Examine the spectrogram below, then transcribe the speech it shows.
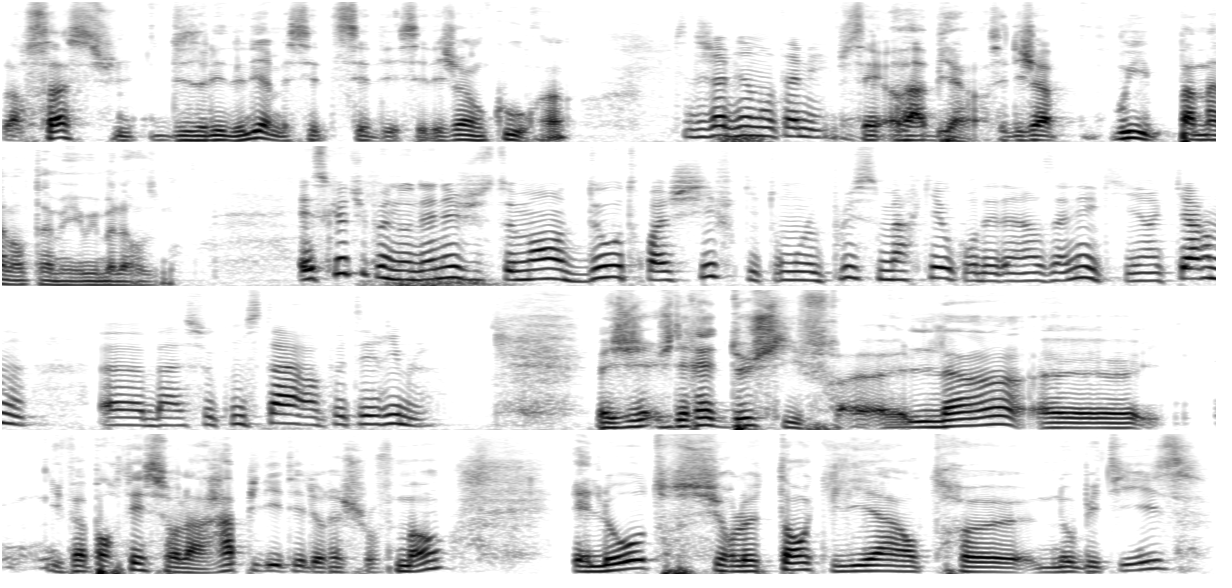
Alors ça, je suis désolé de le dire, mais c'est déjà en cours. Hein. C'est déjà bien entamé. C'est ah, bien, c'est déjà, oui, pas mal entamé, oui, malheureusement. Est-ce que tu peux nous donner justement deux ou trois chiffres qui t'ont le plus marqué au cours des dernières années et qui incarnent euh, bah, ce constat un peu terrible? Ben, je, dirais deux chiffres. L'un, il va porter sur la rapidité de réchauffement et l'autre sur le temps qu'il y a entre nos bêtises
